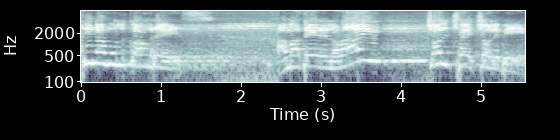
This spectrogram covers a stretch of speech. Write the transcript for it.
তৃণমূল কংগ্রেস। আমাদের লড়াই চলছে, চলবে।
